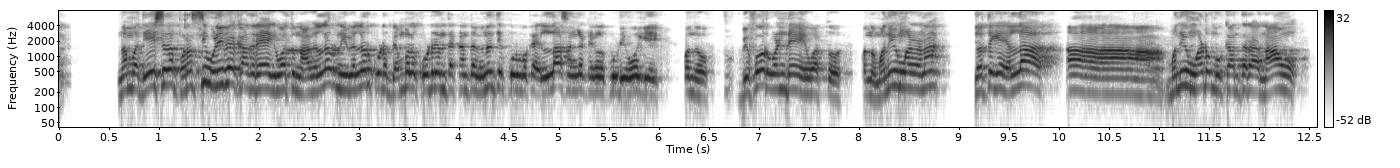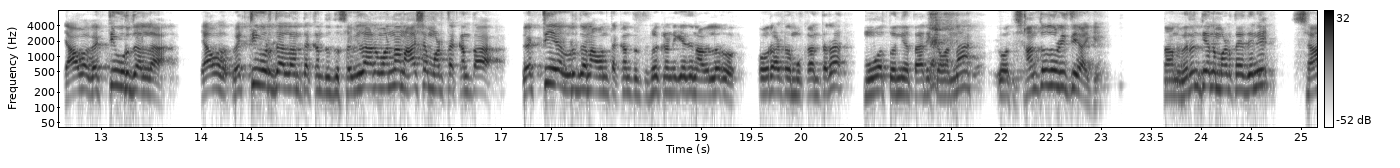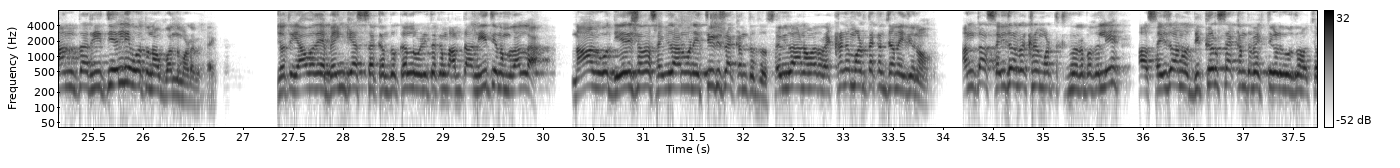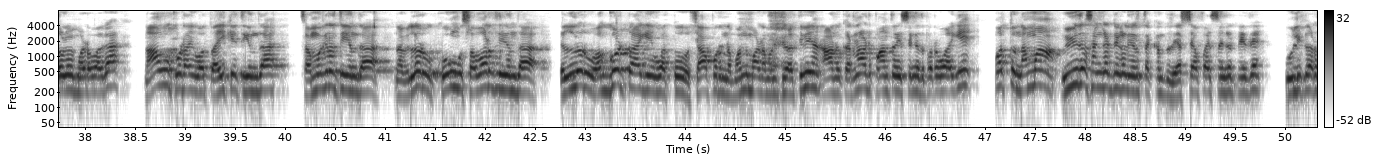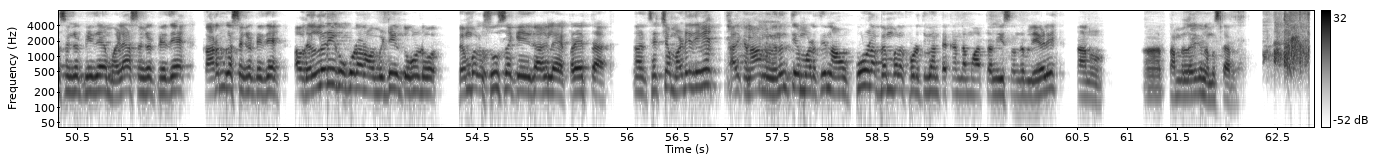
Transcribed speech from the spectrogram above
ನಮ್ಮ ದೇಶದ ಪರಿಸ್ಥಿತಿ ಉಳಿಬೇಕಾದ್ರೆ ಇವತ್ತು ನಾವೆಲ್ಲರೂ ನೀವೆಲ್ಲರೂ ಕೂಡ ಬೆಂಬಲ ಕೊಡ್ರಿ ಅಂತಕ್ಕಂಥ ವಿನಂತಿ ಪೂರ್ವಕ ಎಲ್ಲಾ ಸಂಘಟನೆಗಳು ಕೂಡಿ ಹೋಗಿ ಒಂದು ಬಿಫೋರ್ ಒನ್ ಡೇ ಇವತ್ತು ಒಂದು ಮನವಿ ಮಾಡೋಣ. ಜೊತೆಗೆ ಎಲ್ಲ ಮನವಿ ಮಾಡುವ ಮುಖಾಂತರ ನಾವು ಯಾವ ವ್ಯಕ್ತಿ ವಿರುದ್ಧ ಅಲ್ಲ ಯಾವ ವ್ಯಕ್ತಿ ವಿರುದ್ಧ ಅಲ್ಲ ಅಂತಕ್ಕಂಥದ್ದು ಸಂವಿಧಾನವನ್ನ ನಾಶ ಮಾಡ್ತಕ್ಕಂಥ ವ್ಯಕ್ತಿಯ ವಿರುದ್ಧ ನಾವು ಅಂತಕ್ಕಂಥದ್ದು ತಿಳ್ಕೊಂಡಿಗೆ ನಾವೆಲ್ಲರೂ ಹೋರಾಟದ ಮುಖಾಂತರ ಮೂವತ್ತೊಂದನೇ ತಾರೀಕವನ್ನ ಇವತ್ತು ಶಾಂತದ ರೀತಿಯಾಗಿ ನಾನು ವಿನಂತಿಯನ್ನು ಮಾಡ್ತಾ ಇದ್ದೀನಿ. ಶಾಂತ ರೀತಿಯಲ್ಲಿ ಇವತ್ತು ನಾವು ಬಂದ್ ಮಾಡಬೇಕಾಗಿ ಜೊತೆಗೆ ಯಾವುದೇ ಬೆಂಕಿ ಹಚ್ಚತಕ್ಕಂಥ ಕಲ್ಲು ಹೊಡಿತಕ್ಕಂಥ ಅಂತ ನೀತಿ ನಮ್ಮದಲ್ಲ. ನಾವು ಇವತ್ತು ದೇಶದ ಸಂವಿಧಾನವನ್ನು ಎತ್ತಿ ಹಿಡಿತಕ್ಕಂಥದ್ದು ಸಂವಿಧಾನವನ್ನು ರಕ್ಷಣೆ ಮಾಡ್ತಕ್ಕಂಥ ಜನ ಇದೀವಿ ನಾವು. ಅಂತ ಸೈದಾನ್ ರಕ್ಷಣೆ ಮಾಡ್ತಕ್ಕಂಥ ಸಂದರ್ಭದಲ್ಲಿ ಆ ಸೈದಾನ ಧಿಕ್ಕರಿಸ್ತಕ್ಕಂಥ ವ್ಯಕ್ತಿಗಳ ವಿರುದ್ಧ ನಾವು ಚಳವಳಿ ಮಾಡುವಾಗ ನಾವು ಕೂಡ ಇವತ್ತು ಐಕ್ಯತೆಯಿಂದ, ಸಮಗ್ರತೆಯಿಂದ, ನಾವೆಲ್ಲರೂ ಕೋಮು ಸೌಹಾರ್ದದಿಂದ ಎಲ್ಲರೂ ಒಗ್ಗಟ್ಟಾಗಿ ಇವತ್ತು ಶಾಪುರನ್ನ ಬಂದ್ ಮಾಡೋಣ ಅಂತ ಹೇಳ್ತೀವಿ. ನಾನು ಕರ್ನಾಟಕ ಪ್ರಾಂತ ಸಂಘದ ಪರವಾಗಿ ಮತ್ತು ನಮ್ಮ ವಿವಿಧ ಸಂಘಟನೆಗಳು ಇರತಕ್ಕಂಥದ್ದು ಎಸ್ ಎಫ್ ಐ ಸಂಘಟನೆ ಇದೆ ಕೂಲಿಕಾರ ಸಂಘಟನೆ ಇದೆ, ಮಹಿಳಾ ಸಂಘಟನೆ ಇದೆ, ಕಾರ್ಮಿಕ ಸಂಘಟನೆ ಇದೆ. ಅವರೆಲ್ಲರಿಗೂ ಕೂಡ ನಾವು ಮೀಟಿಂಗ್ ತಗೊಂಡು ಬೆಂಬಲ ಸೂಸಕ್ಕೆ ಈಗಾಗಲೇ ಪ್ರಯತ್ನ ಚರ್ಚೆ ಮಾಡಿದೀವಿ. ಅದಕ್ಕೆ ನಾನು ವಿನಂತಿ ಮಾಡ್ತೀನಿ, ನಾವು ಪೂರ್ಣ ಬೆಂಬಲ ಕೊಡ್ತೀವಿ ಅಂತಕ್ಕಂಥ ಮಾತನ್ನು ಈ ಸಂದರ್ಭದಲ್ಲಿ ಹೇಳಿ ನಾನು ತಮ್ಮೆಲ್ಲರಿಗೂ ನಮಸ್ಕಾರ.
